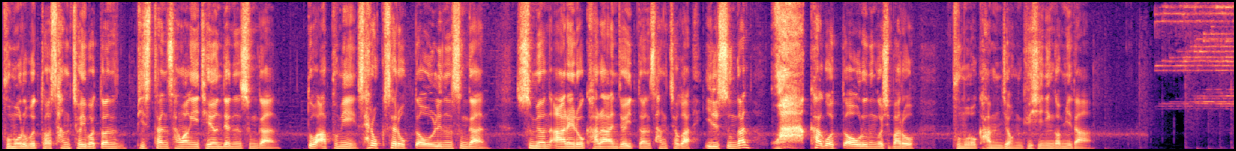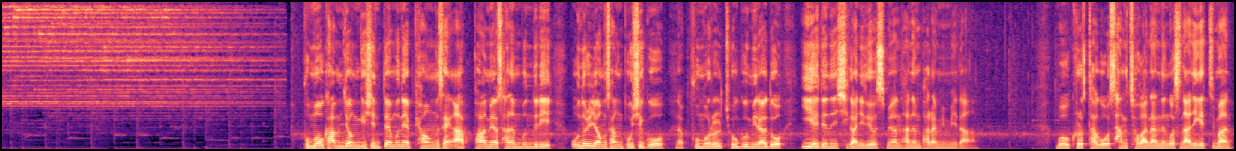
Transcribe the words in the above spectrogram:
부모로부터 상처 입었던 비슷한 상황이 재현되는 순간 또 아픔이 새록새록 떠올리는 순간 수면 아래로 가라앉아 있던 상처가 일순간 확 하고 떠오르는 것이 바로 부모 감정 귀신인 겁니다. 부모 감정 귀신 때문에 평생 아파하며 사는 분들이 오늘 영상 보시고 부모를 조금이라도 이해되는 시간이 되었으면 하는 바람입니다. 뭐 그렇다고 상처가 낫는 것은 아니겠지만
